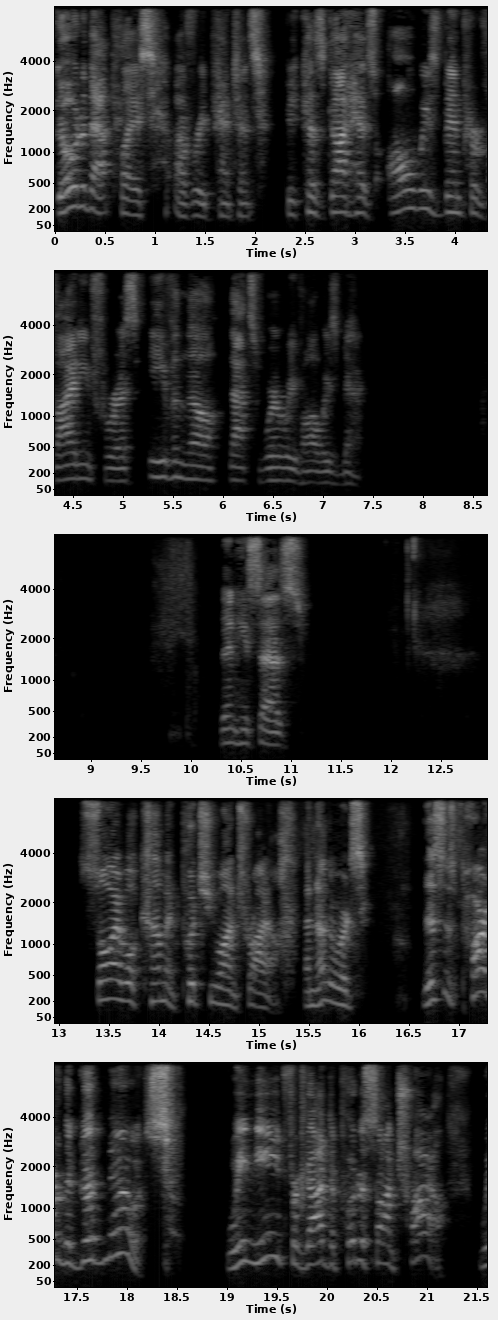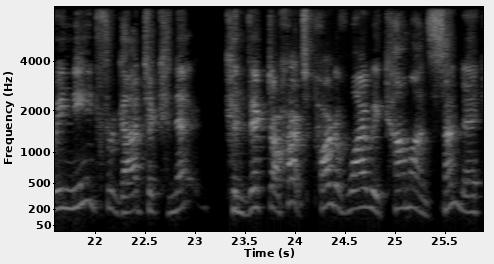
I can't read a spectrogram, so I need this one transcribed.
go to that place of repentance because God has always been providing for us, even though that's where we've always been. Then he says, So I will come and put you on trial. In other words, this is part of the good news. We need for God to put us on trial. We need for God to connect, convict our hearts. Part of why we come on Sunday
